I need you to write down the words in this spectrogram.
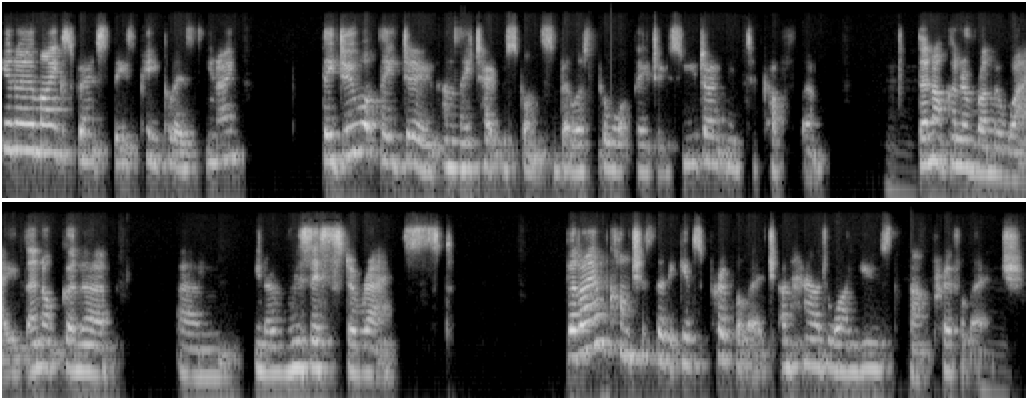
you know, my experience of these people is, you know, they do what they do and they take responsibility for what they do. So you don't need to cuff them. Mm. They're not going to run away. They're not going to, um, you know, resist arrest. But I am conscious that it gives privilege, and how do I use that privilege?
